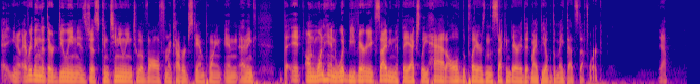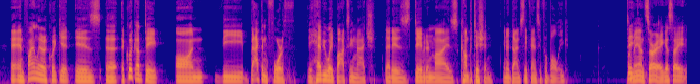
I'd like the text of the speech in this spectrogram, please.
eh, you know everything that they're doing is just continuing to evolve from a coverage standpoint and i think it on one hand would be very exciting if they actually had all of the players in the secondary that might be able to make that stuff work. Yeah. And finally, our quick it is a, a quick update on the back and forth, the heavyweight boxing match that is David and Mai's competition in a Dynasty Fantasy Football League. Da- oh man, sorry. I guess I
